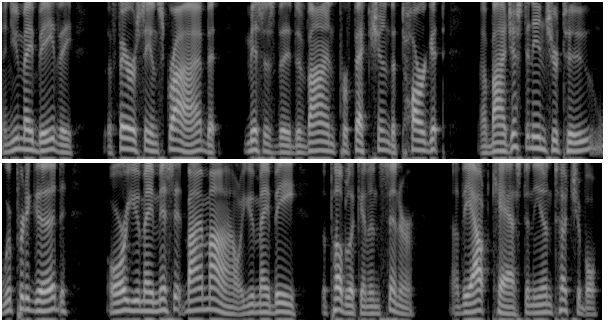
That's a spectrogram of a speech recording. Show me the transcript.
And you may be the, the Pharisee and scribe that misses the divine perfection, the target, uh, by just an inch or two. We're pretty good. Or you may miss it by a mile. You may be the publican and sinner, uh, the outcast and the untouchable.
